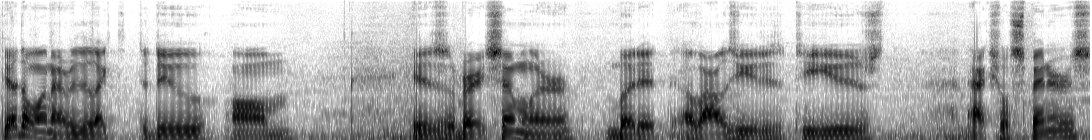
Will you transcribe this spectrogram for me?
The other one I really like to do um, is very similar, but it allows you to, to use actual spinners.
